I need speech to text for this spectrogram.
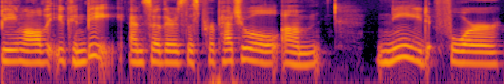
being all that you can be. And so there's this perpetual um, need for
